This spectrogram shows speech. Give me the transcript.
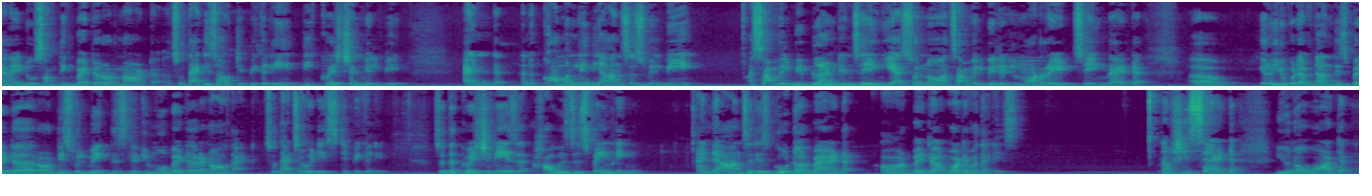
can i do something better or not? So that is how typically the question will be. And and commonly the answers will be some will be blunt in saying yes or no and some will be little moderate saying that uh, you know you could have done this better or this will make this little more better and all that. So that's how it is typically. So the question is how is this painting? And the answer is good or bad or better whatever that is. Now she said you know what?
